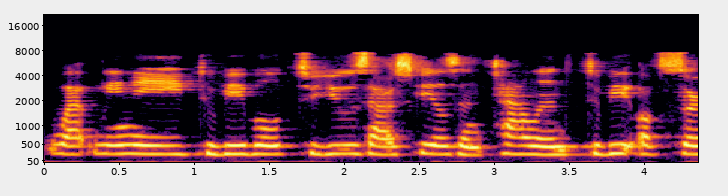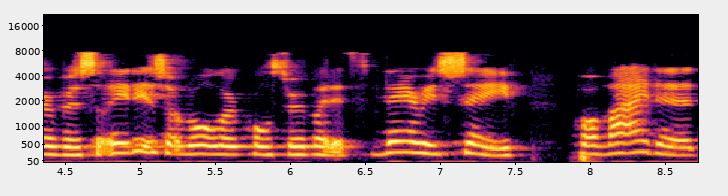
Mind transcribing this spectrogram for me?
what we need to be able to use our skills and talent to be of service. So it is a roller coaster, but it's very safe, provided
